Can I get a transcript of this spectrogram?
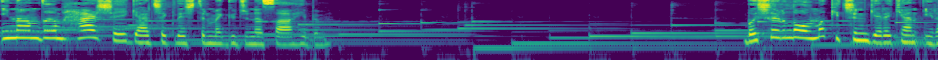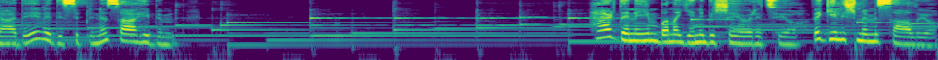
İnandığım her şeyi gerçekleştirme gücüne sahibim. Başarılı olmak için gereken iradeye ve disipline sahibim. Her deneyim bana yeni bir şey öğretiyor ve gelişmemi sağlıyor.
